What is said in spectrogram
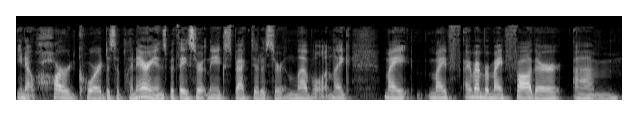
you know hardcore disciplinarians but they certainly expected a certain level. And like my my i remember my father um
